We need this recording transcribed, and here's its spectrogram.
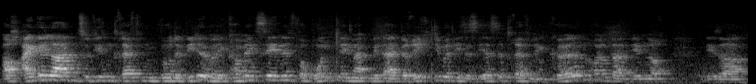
auch eingeladen zu diesem Treffen wurde wieder über die Comic-Szene, verbunden mit einem Bericht über dieses erste Treffen in Köln und dann eben noch dieser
